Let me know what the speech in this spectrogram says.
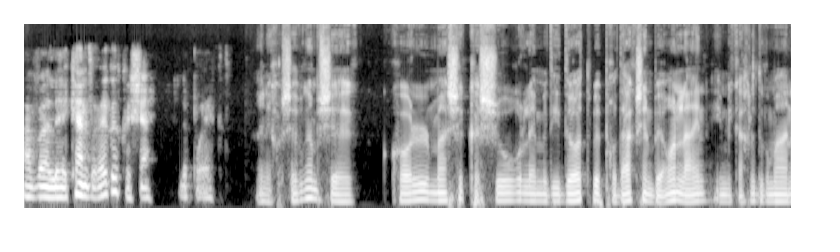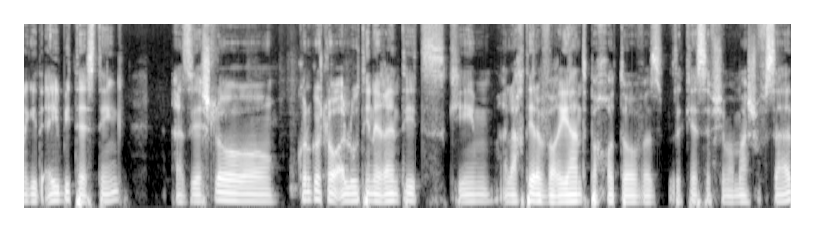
אבל כן, זה רגע קשה לפרויקט. אני חושב גם שכל מה שקשור למדידות ב production באונליין, אם ניקח לדוגמה נגיד A-B testing, אז יש לו, קודם כל יש לו עלות אינהרנטית, כי אם הלכתי לווריאנט פחות טוב, אז זה כסף שממש הופסד.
